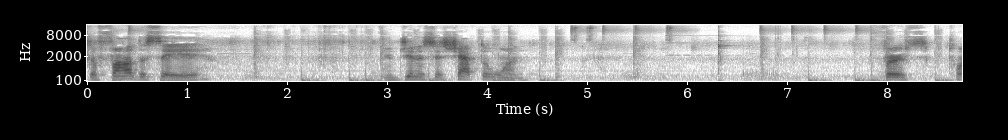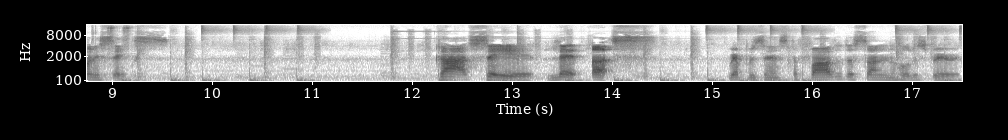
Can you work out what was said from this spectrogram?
The Father said in Genesis chapter 1, verse 26. God said, Let us, represents the Father, the Son, and the Holy Spirit,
